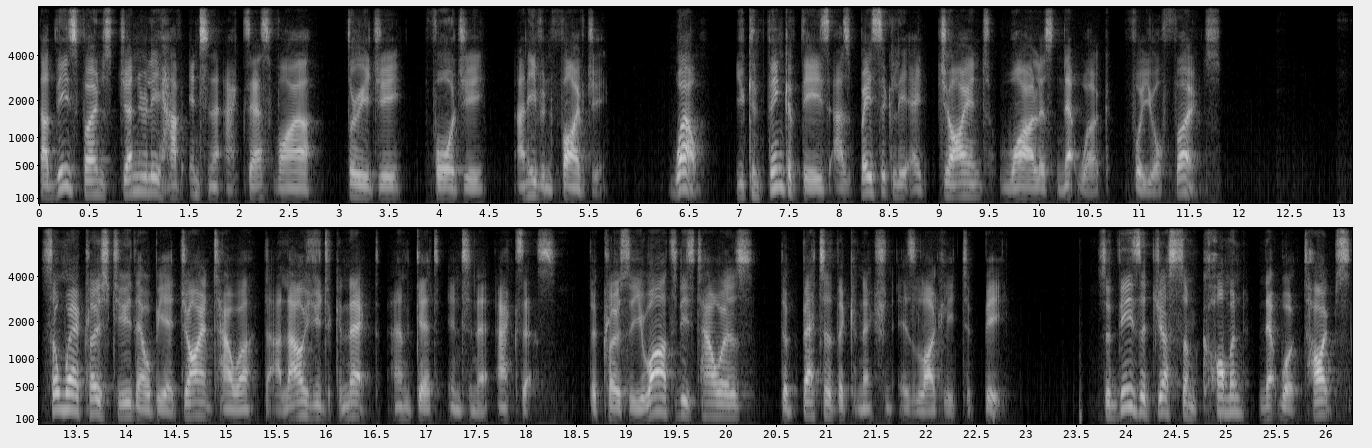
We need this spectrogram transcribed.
Now these phones generally have internet access via 3G, 4G, and even 5G. Well, you can think of these as basically a giant wireless network for your phones. Somewhere close to you there will be a giant tower that allows you to connect and get internet access. The closer you are to these towers, the better the connection is likely to be. So these are just some common network types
